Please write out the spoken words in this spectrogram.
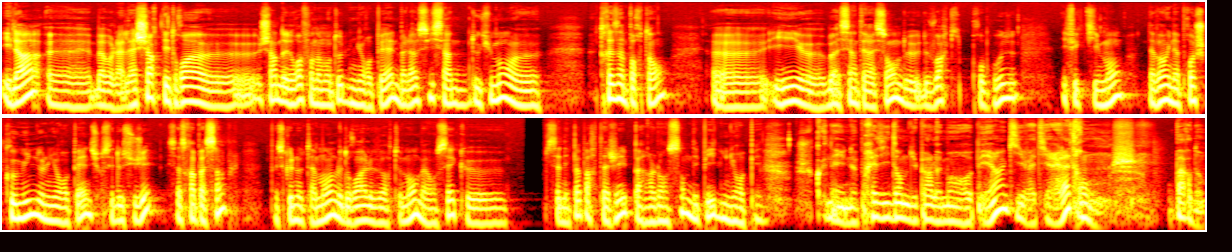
Et là, euh, bah voilà, la charte des droits, euh, charte des droits fondamentaux de l'Union européenne, bah là aussi c'est un document euh, très important et bah, c'est intéressant de, voir qu'il propose effectivement d'avoir une approche commune de l'Union européenne sur ces deux sujets. Ça ne sera pas simple parce que notamment le droit à l'avortement, bah, on sait que ça n'est pas partagé par l'ensemble des pays de l'Union européenne. Je connais une présidente du Parlement européen qui va tirer la tronche. Pardon.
